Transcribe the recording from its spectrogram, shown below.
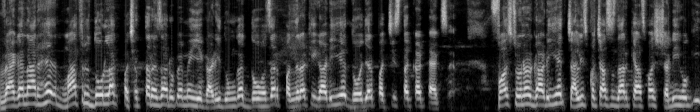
वैगन आर है मात्र दो लाख पचहत्तर हज़ार रुपए में ये गाड़ी दूँगा। 2015 की गाड़ी है 2025 तक का टैक्स है। फ़र्स्ट ओनर गाड़ी है चालीस पचास हज़ार के आसपास चली होगी।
